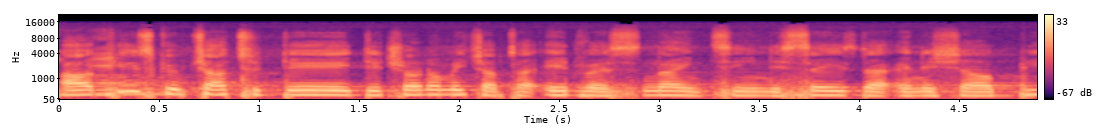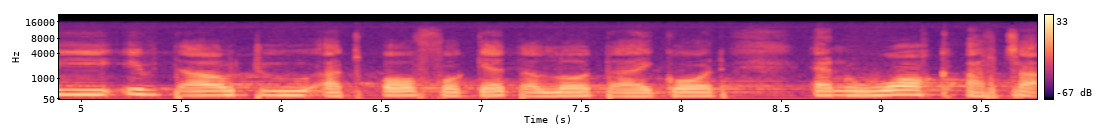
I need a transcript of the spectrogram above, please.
Our key scripture today, Deuteronomy chapter 8, verse 19, it says that, And it shall be if thou do at all forget the Lord thy God and walk after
